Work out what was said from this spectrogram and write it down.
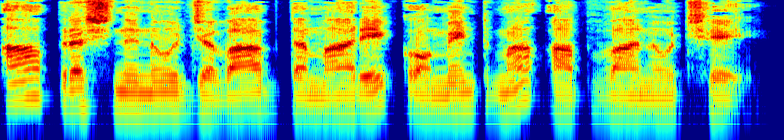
આ પ્રશ્નનો જવાબ તમારે કોમેન્ટમાં આપવાનો છે.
